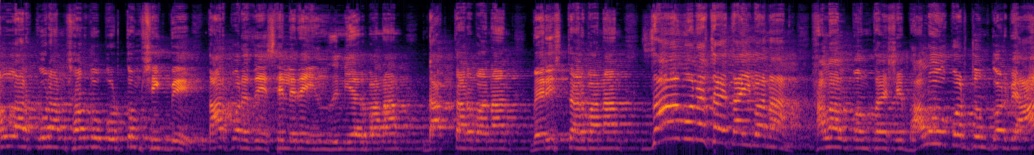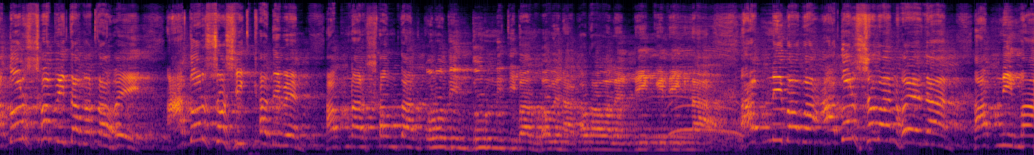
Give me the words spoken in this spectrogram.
আল্লাহর কোরআন সর্বপ্রথম শিখবে। তারপরে যে ছেলেরা ইঞ্জিনিয়ার বানান, ডাক্তার বানান, ব্যারিস্টার বানান, যা চায় বানান। হালাল পন্থায় সে ভালো উপার্জন করবে। আদর্শ পিতামাতা হয়ে আদর্শ শিক্ষা দিবেন। আপনার সন্তান কোনোদিন দুর্নীতিবাজ হবে না। কথা বলেন ঠিক ঠিক না? আপনি বাবা আদর্শবান হয়ে যান। আপনি মা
